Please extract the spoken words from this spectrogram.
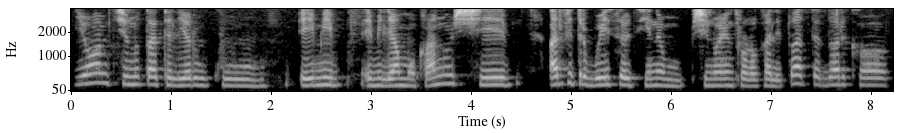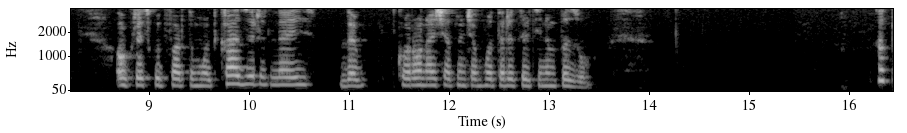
Eu am ținut atelierul cu Emi, Emilian Mocanu și ar fi trebuit să-l ținem și noi într-o localitate, doar că au crescut foarte mult cazurile de corona și atunci am hotărât să-l ținem pe Zoom. Ok.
